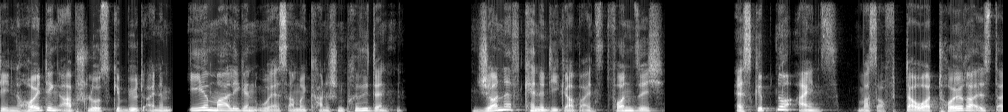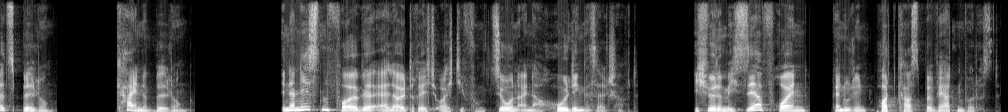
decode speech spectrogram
Den heutigen Abschluss gebührt einem ehemaligen US-amerikanischen Präsidenten. John F. Kennedy gab einst von sich, es gibt nur eins, was auf Dauer teurer ist als Bildung. Keine Bildung. In der nächsten Folge erläutere ich euch die Funktion einer Holdinggesellschaft. Ich würde mich sehr freuen, wenn du den Podcast bewerten würdest.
